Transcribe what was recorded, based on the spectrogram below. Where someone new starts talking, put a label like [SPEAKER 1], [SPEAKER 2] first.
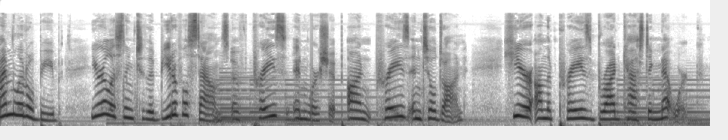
[SPEAKER 1] I'm Little Beeb. You're listening to the beautiful sounds of praise and worship on Praise Until Dawn, here on the Praise Broadcasting Network.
